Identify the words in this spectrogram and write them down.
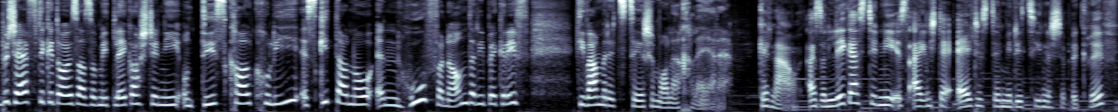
beschäftigen uns also mit Legasthenie und Dyskalkulie. Es gibt auch noch einen Haufen andere Begriffe, die wollen wir jetzt zuerst einmal erklären. Genau, also Legasthenie ist eigentlich der älteste medizinische Begriff.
